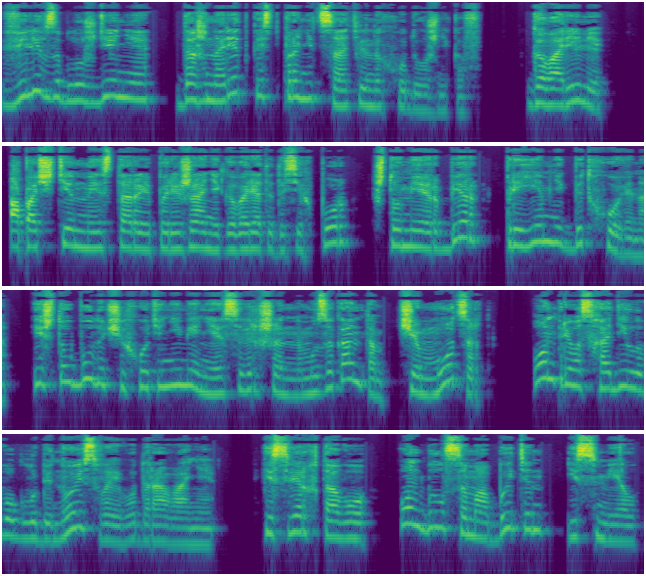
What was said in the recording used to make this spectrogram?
ввели в заблуждение даже на редкость проницательных художников. Говорили, а почтенные старые парижане говорят и до сих пор, что Мейербер – преемник Бетховена, и что, будучи хоть и не менее совершенным музыкантом, чем Моцарт, он превосходил его глубиной своего дарования. И сверх того, он был самобытен и смел.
